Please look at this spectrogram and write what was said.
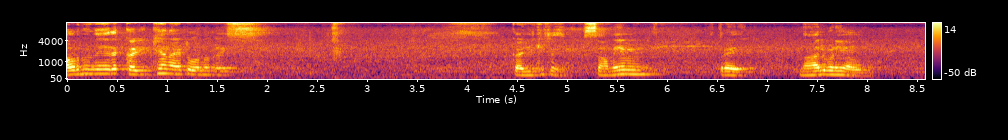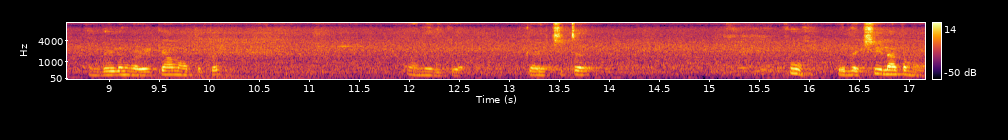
അവിടുന്ന് നേരെ കഴിക്കാനായിട്ട് വന്നു ഗൈസ് കഴിക്കട്ടെ. സമയം എത്രയായി നാല് മണിയാവുന്നു. എന്തെങ്കിലും കഴിക്കാൻ ഓർത്തിട്ട് വന്നിരിക്കുക. കഴിച്ചിട്ട് ഓ ഒരു രക്ഷയില്ലാത്ത മഴ.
